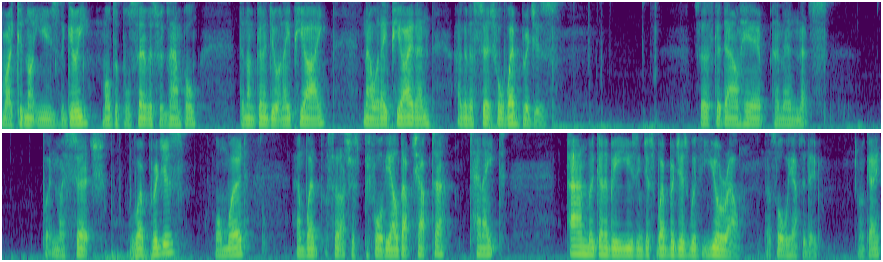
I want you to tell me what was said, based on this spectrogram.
or I could not use the GUI multiple servers for example then I'm going to do it on API now with API then I'm going to search for web bridges so let's go down here and then let's put in my search web bridges one word and so that's just before the LDAP chapter 10.8 and we're going to be using just web bridges with URL that's all we have to do okay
